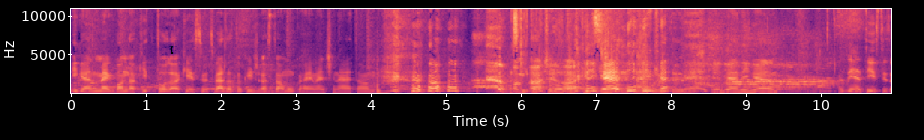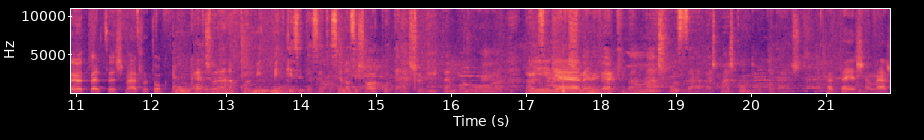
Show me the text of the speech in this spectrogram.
Igen, meg vannak itt tollal készült vázatok is, azt a munkahelyemen csináltam. Ez kikapcsolódás igen, igen, igen, igen. Az ilyen 10-15 perces vázlatok. A munkád során akkor mit, mit készítesz, hiszen az is alkotás a gépen való rajzolás. Igen. Mennyivel kíván más hozzáállást, más gondolkodást? Hát teljesen más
